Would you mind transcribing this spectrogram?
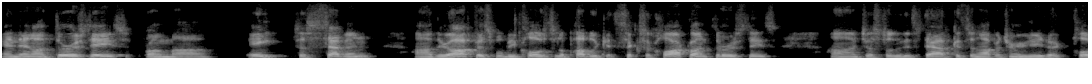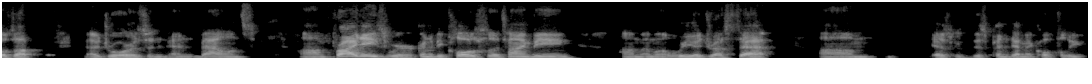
And then on Thursdays from, uh, eight to seven, uh, the office will be closed to the public at six o'clock on Thursdays, just so that the staff gets an opportunity to close up uh, drawers and, and balance. Um, Fridays, we're going to be closed for the time being, um, and we'll readdress that um, as this pandemic hopefully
